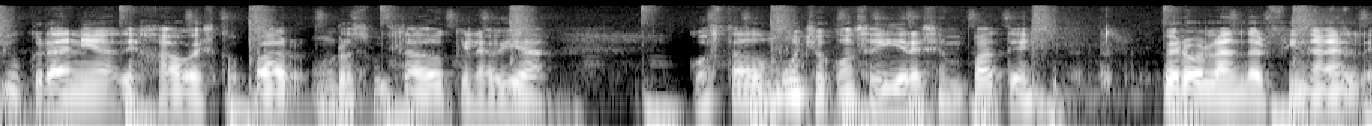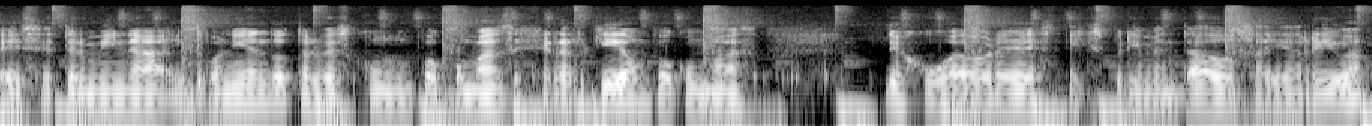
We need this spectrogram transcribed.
y Ucrania dejaba escapar un resultado que le había costado mucho conseguir ese empate, pero Holanda al final eh, se termina imponiendo, tal vez con un poco más de jerarquía, un poco más de jugadores experimentados ahí arriba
